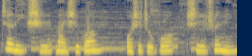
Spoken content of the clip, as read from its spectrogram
这里是慢时光，我是主播是春明。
